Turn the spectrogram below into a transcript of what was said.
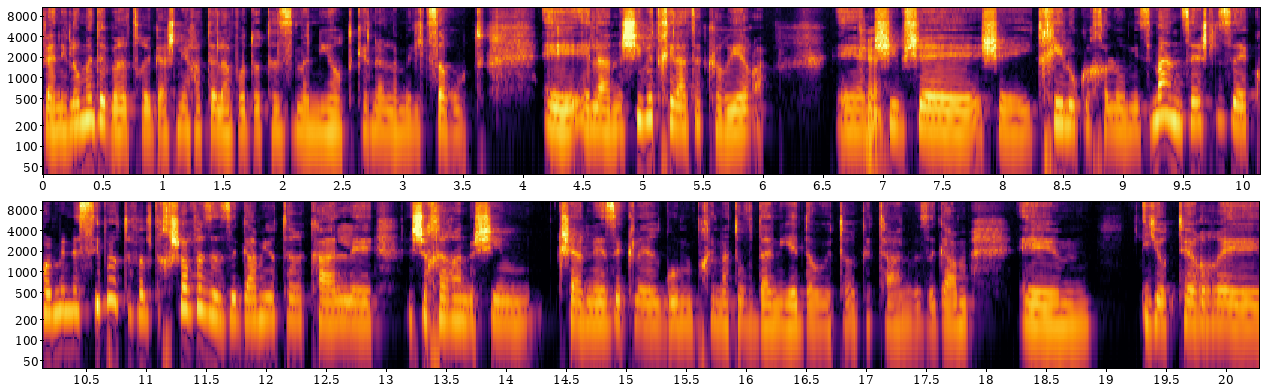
ואני לא מדברת רגע שנייה אחת על העבודות הזמניות כן על המלצרות אלא אנשים בתחילת הקריירה כן. אנשים ש, שהתחילו ככה לא מזמן, זה יש לזה כל מיני סיבות, אבל תחשוב על זה, זה גם יותר קל אה, לשחרר אנשים כשהנזק לארגון מבחינת אובדן ידע הוא יותר קטן, וזה גם יותר אה,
